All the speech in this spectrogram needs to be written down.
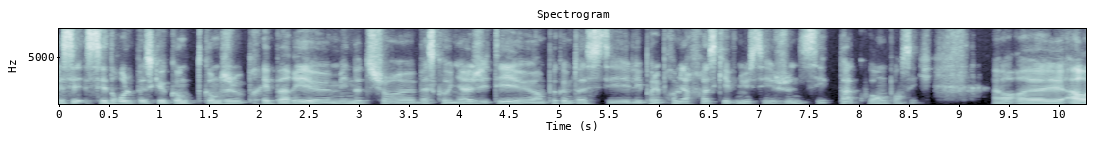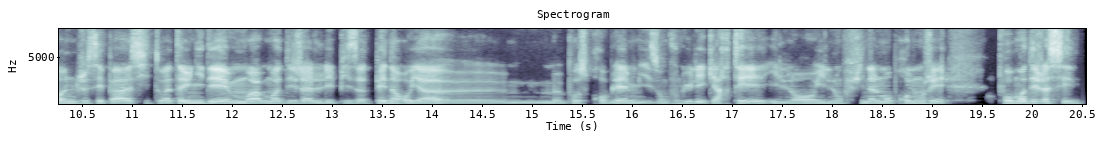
Mais c'est drôle parce que quand, je préparais euh, mes notes sur euh, Basconia, j'étais euh, un peu comme toi. C'était les, les, premières phrases qui est venues, c'est je ne sais pas quoi en penser. Alors, Aaron, je ne sais pas si toi, tu as une idée. Moi, moi déjà, l'épisode Penaroya me pose problème. Ils ont voulu l'écarter, ils l'ont ils l'ont finalement prolongé. Pour moi, déjà, c'est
